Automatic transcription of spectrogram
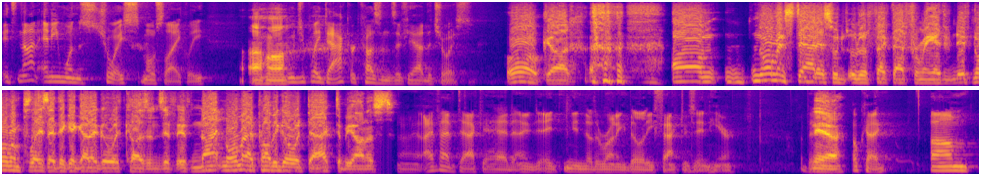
it's not anyone's choice, most likely. Uh huh. Would you play, Dak or Cousins, if you had the choice? Oh God, um, Norman's status would, would affect that for me. If, if Norman plays, I think I got to go with Cousins. If if not Norman, I'd probably go with Dak. To be honest, right, I've had Dak ahead. I, I, you know, the running ability factors in here. yeah. Okay. Um,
